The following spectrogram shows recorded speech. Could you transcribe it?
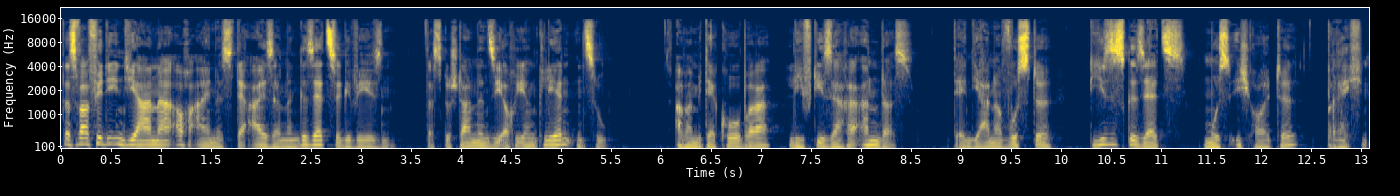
das war für die Indianer auch eines der eisernen Gesetze gewesen. Das gestanden sie auch ihren Klienten zu. Aber mit der Kobra lief die Sache anders. Der Indianer wusste, dieses Gesetz muss ich heute brechen.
